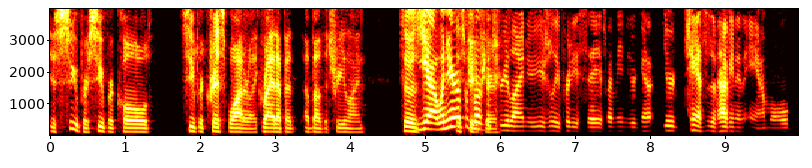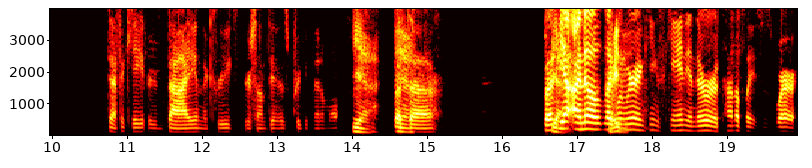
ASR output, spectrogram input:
it was super super cold, super crisp water, like right up at, above the tree line. So it was yeah, when you're up above pure. the tree line, you're usually pretty safe. I mean, you're gonna your chances of having an animal defecate or die in the creek or something is pretty minimal. yeah, But yeah, uh but Yeah, yeah, I know like crazy. when we were in Kings Canyon, there were a ton of places where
